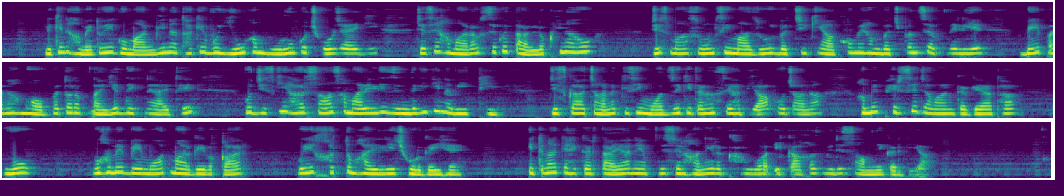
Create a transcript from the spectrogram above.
लेकिन हमें तो ये गुमान भी ना था कि वो यूँ हम बूढ़ों को छोड़ जाएगी, जैसे हमारा उससे कोई ताल्लुक़ ही ना हो। जिस मासूम सी माजूर बच्ची की आँखों में हम बचपन से अपने लिए बेपनाह, मोहब्बत और अपनाइत देखने आए थे, वो जिसकी हर सांस हमारे लिए ज़िंदगी की नवीद थी, जिसका अचानक किसी मुआवजे की तरह से सेहतियाब हो जाना हमें फिर से जवान कर गया था, वो वो हमें बेमौत मार गई वक़ार, वो ये ख़त तुम्हारे लिए छोड़ गई है। इतना कहकर ताया ने अपने सिरहाने रखा हुआ एक कागज़ मेरे सामने कर दिया।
